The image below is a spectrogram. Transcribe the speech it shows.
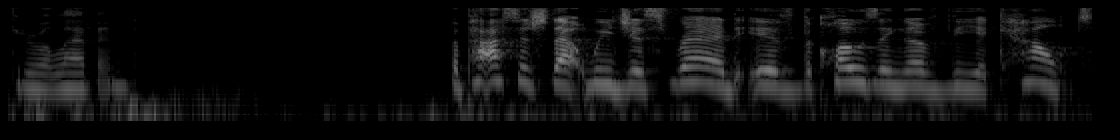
through 11. The passage that we just read is the closing of the account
